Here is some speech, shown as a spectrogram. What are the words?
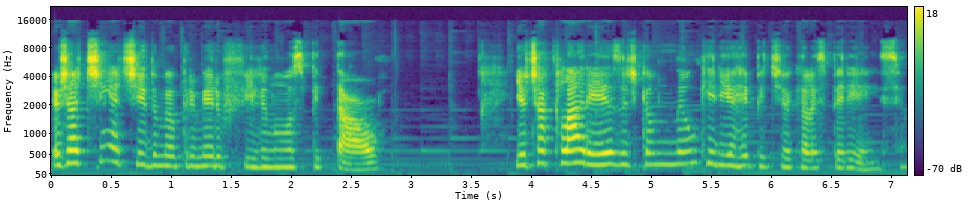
Eu já tinha tido meu primeiro filho no hospital e eu tinha clareza de que eu não queria repetir aquela experiência.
